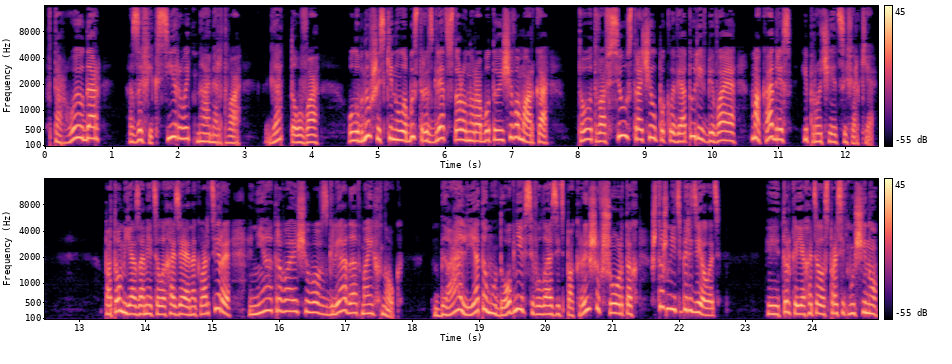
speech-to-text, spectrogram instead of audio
второй удар, зафиксировать намертво. Готово. Улыбнувшись, кинула быстрый взгляд в сторону работающего Марка. Тот вовсю строчил по клавиатуре, вбивая MAC-адрес и прочие циферки. Потом я заметила хозяина квартиры, не отрывающего взгляда от моих ног. Да, летом удобнее всего лазить по крыше в шортах. Что же мне теперь делать? И только я хотела спросить мужчину,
